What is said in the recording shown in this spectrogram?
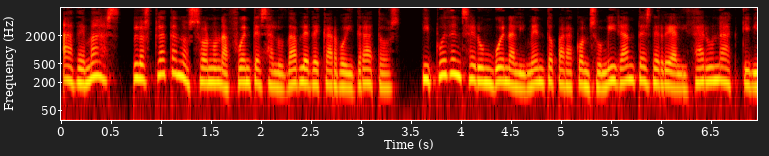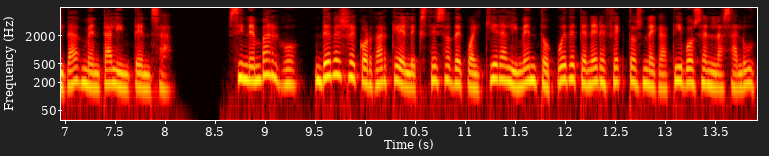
Además, los plátanos son una fuente saludable de carbohidratos, y pueden ser un buen alimento para consumir antes de realizar una actividad mental intensa. Sin embargo, debes recordar que el exceso de cualquier alimento puede tener efectos negativos en la salud,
